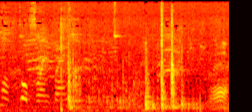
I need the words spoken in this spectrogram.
Kom op, kop Frank Frank. Oh.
